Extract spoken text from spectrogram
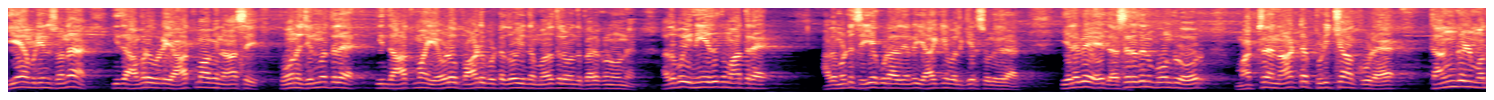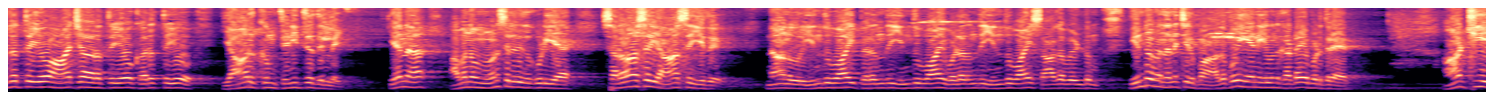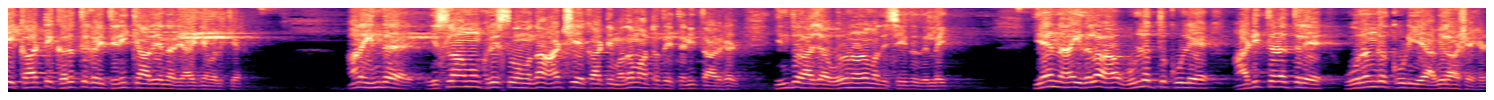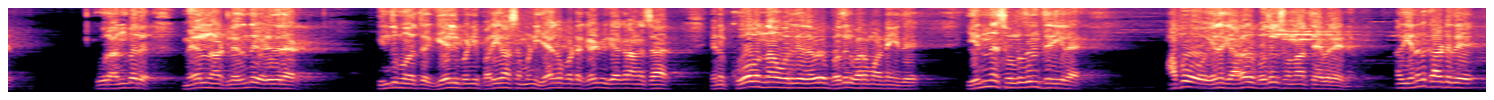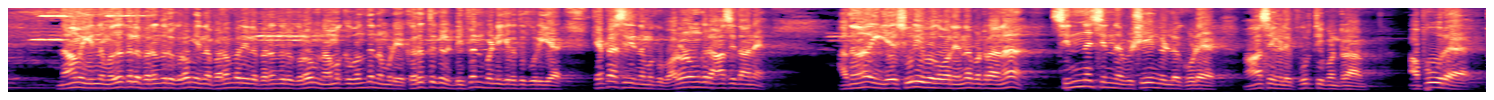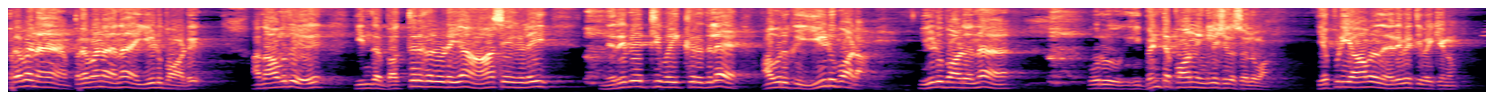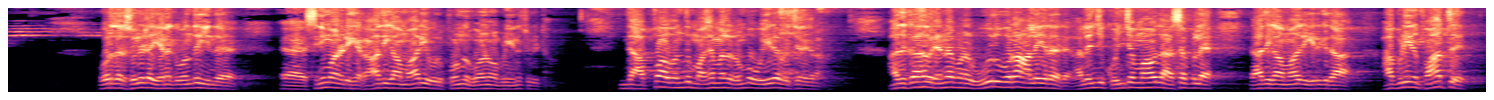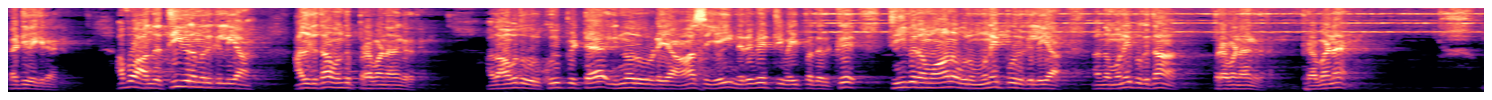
ஏன் அப்படின்னு சொன்ன இது அவர்களுடைய ஆத்மாவின் ஆசை. போன ஜென்மத்தில் இந்த ஆத்மா எவ்வளவு பாடுபட்டதோ இந்த மதத்தில் வந்து பிறக்கணும்னு. அதை போய் நீ எதுக்கு மாத்திர அதை மட்டும் செய்யக்கூடாது என்று யாக்கியவல்கியர் சொல்லுகிறார். எனவே தசரதன் போன்றோர் மற்ற நாட்டை பிடிச்சா கூட தங்கள் மதத்தையோ ஆச்சாரத்தையோ கருத்தையோ யாருக்கும் திணித்ததில்லை. ஏன்னா அவன் மனசில் இருக்கக்கூடிய சராசரி ஆசை இது. நான் ஒரு இந்துவாய் பிறந்து இந்துவாய் வளர்ந்து இந்துவாய் சாக வேண்டும் என்று அவன் நினைச்சிருப்பான். அதை போய் எனக்கு வந்து கட்டாயப்படுத்துறார்? ஆட்சியை காட்டி கருத்துக்களை திணிக்காதே என்றார் யாக்கியவல்கியர் ஆனா இந்த இஸ்லாமும் கிறிஸ்துவமும் தான் ஆட்சியை காட்டி மத மாற்றத்தை திணித்தார்கள். இந்து ராஜா ஒரு நாளும் அதை செய்ததில்லை. ஏன்னா இதெல்லாம் உள்ளத்துக்குள்ளே அடித்தளத்திலே உறங்கக்கூடிய அபிலாஷைகள். ஒரு அன்பர் மேல்நாட்டிலிருந்து எழுதுறார் இந்து மதத்தை கேலி பண்ணி பரிகாசம் பண்ணி ஏகப்பட்ட கேள்வி கேட்கறாங்க சார். எனக்கு கோபம் தான் வருதே தவிர பதில் வர மாட்டேங்குது என்ன சொல்றதுன்னு தெரியல. அப்போ எனக்கு யாராவது பதில் சொன்னா தேவையில்லைன்னு. அது என்னது காட்டுது? நாம இந்த மதத்துல பிறந்திருக்கிறோம் இந்த பரம்பரையில பிறந்திருக்கிறோம். நமக்கு வந்து நம்முடைய கருத்துக்களை டிஃபெண்ட் பண்ணிக்கிறதுக்குரிய கெப்பாசிட்டி நமக்கு வரணுங்கிற ஆசை தானே அதனால இங்கே சூரிய பகவான் என்ன பண்றான்னா சின்ன சின்ன விஷயங்கள்ல கூட ஆசைகளை பூர்த்தி பண்றான் அபூர பிரவண பிரவணன ஈடுபாடு. அதாவது இந்த பக்தர்களுடைய ஆசைகளை நிறைவேற்றி வைக்கிறதுல அவருக்கு ஈடுபாடா? ஈடுபாடுன்னா ஒரு பென்டப்பான்னு இங்கிலீஷில் சொல்லுவான். எப்படியாவது அதை நிறைவேற்றி வைக்கணும். ஒருத்தர் சொல்லிட்ட எனக்கு வந்து இந்த சினிமா நடிகர் ராதிகா மாதிரி ஒரு பொண்ணு வேணும் அப்படின்னு சொல்லிட்டான். இந்த அப்பா வந்து மக மேலே ரொம்ப உயிரை வச்சிருக்கிறான். அதுக்காக அவர் என்ன பண்ணார்? ஊர் ஊரா அலையிறாரு. அலைஞ்சு கொஞ்சமாவது அசப்பில் ராதிகா மாதிரி இருக்குதா? அப்படின்னு பார்த்து கட்டி வைக்கிறாரு. அப்போ அந்த தீவிரம் இருக்கு இல்லையா? அதுக்கு தான் வந்து பிரவணங்கிறது. அதாவது ஒரு குறிப்பிட்ட இன்னொருவருடைய ஆசையை நிறைவேற்றி வைப்பதற்கு தீவிரமான ஒரு முனைப்பு இருக்கு இல்லையா? அந்த முனைப்புக்கு தான் பிரவணங்கிறது. பிரவண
